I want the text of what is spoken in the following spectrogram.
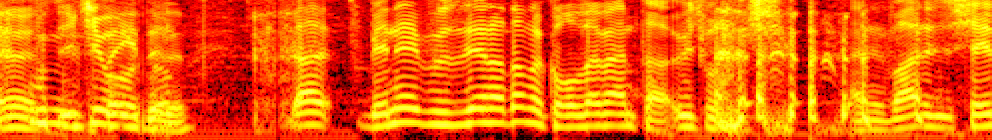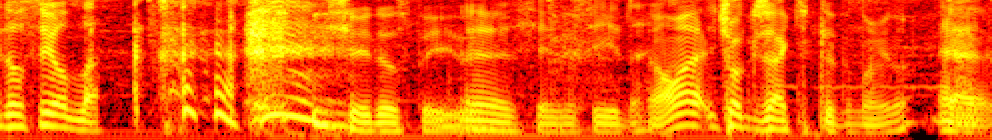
Evet, Bunun iki vurdu. Ya, beni evuzlayan adam da Coldamenta. Üç vurmuş. hani bari şey dosu yolla. şey dostu iyiydi. Evet şey dosu iyiydi. Ama çok güzel kitledin oyunu. Evet. Yani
